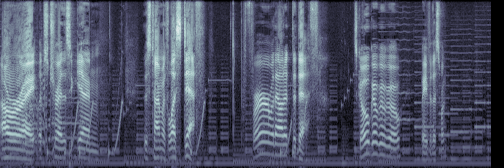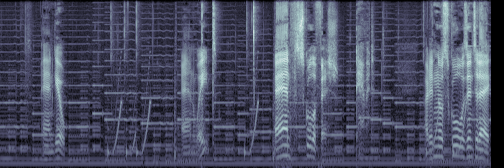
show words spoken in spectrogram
Alright, let's try this again. This time with less death. Prefer without it the death. Let's go, go, go, go. Wait for this one. And go. And wait. And School of Fish. Damn it. I didn't know school was in today.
